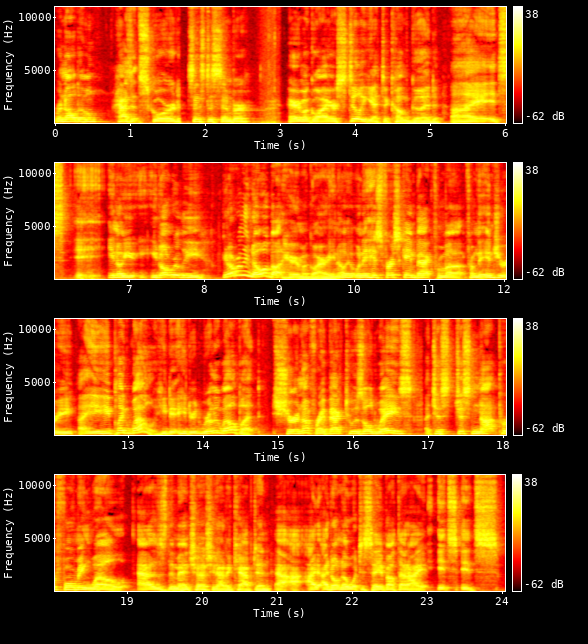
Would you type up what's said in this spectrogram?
Ronaldo hasn't scored since December. Harry Maguire still yet to come good. Uh, it's it, you know you you don't really you don't really know about Harry Maguire. You know when his first came back from uh, from the injury, uh, he, he, played well. He did he did really well, but sure enough, right back to his old ways. Uh, just just not performing well as the Manchester United captain. I, I I don't know what to say about that. I it's it's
